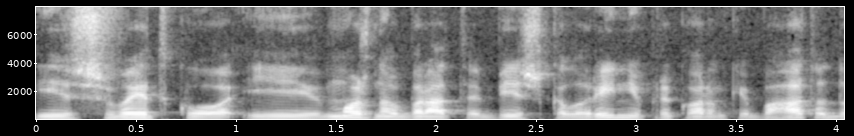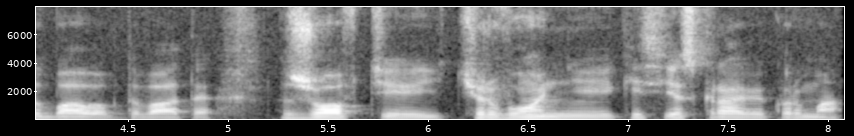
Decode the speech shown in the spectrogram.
і швидко, і можна обирати більш калорійні прикормки, багато добавок давати, жовті, червоні, якісь яскраві корма.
